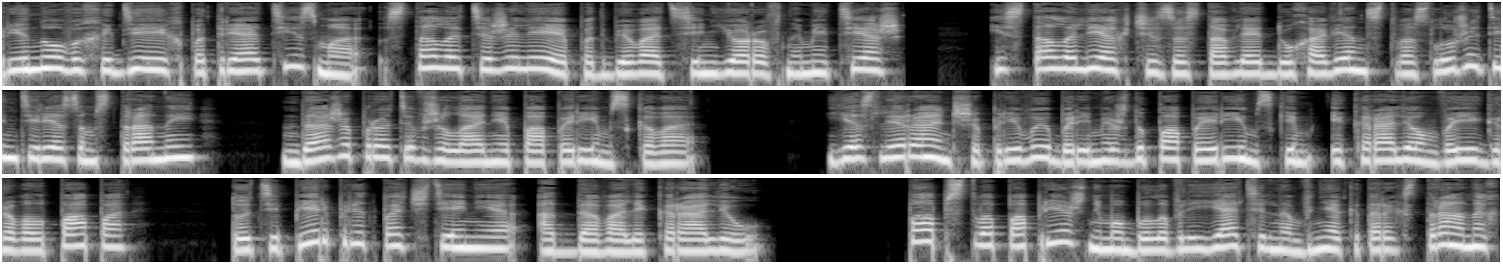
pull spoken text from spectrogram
При новых идеях патриотизма стало тяжелее подбивать сеньоров на мятеж и стало легче заставлять духовенство служить интересам страны даже против желания Папы Римского. Если раньше при выборе между Папой Римским и королем выигрывал Папа, то теперь предпочтение отдавали королю. Папство по-прежнему было влиятельным в некоторых странах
